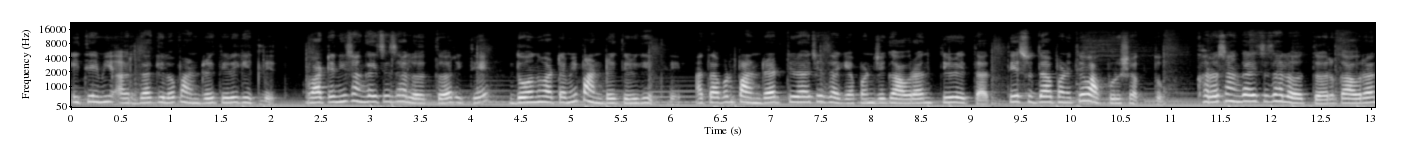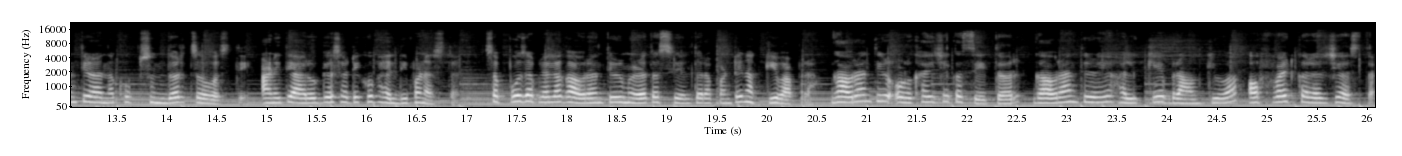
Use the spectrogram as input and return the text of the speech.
इथे मी अर्धा किलो पांढरे तीळ घेतलेत. वाट्याने सांगायचं झालं तर इथे दोन वाट्या मी पांढरे तीळ घेतले. आता आपण पांढऱ्या तिळाच्या जागी आपण जे गावरान तीळ येतात ते सुद्धा आपण इथे वापरू शकतो. खरं सांगायचं झालं तर गावरान तिळांना खूप सुंदर चव असते आणि ते आरोग्यासाठी खूप हेल्दी पण असतात. सपोज आपल्याला गावरान तीळ मिळत असेल तर आपण ते नक्की वापरा. गावरान तीळ ओळखायचे कसे तर गावरान तीळ हे हलके ब्राऊन किंवा ऑफ व्हाईट कलरचे असतात.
